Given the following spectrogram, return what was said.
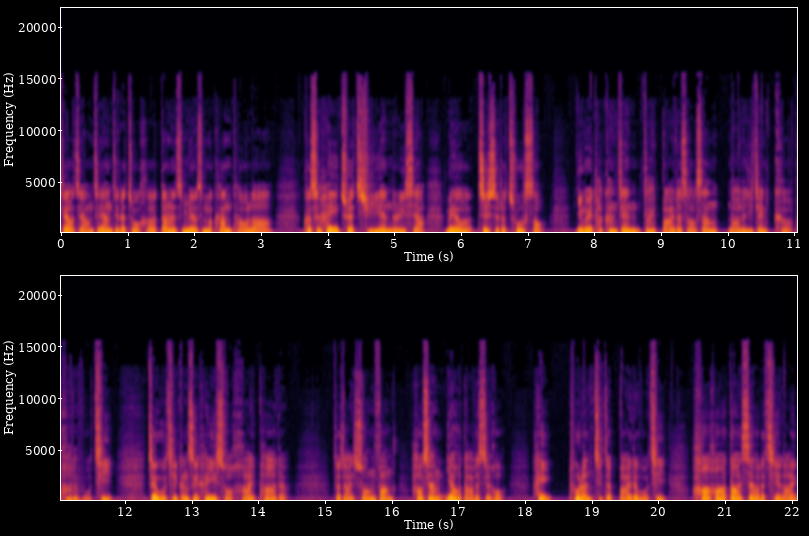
要讲这样子的组合当然是没有什么看头了。可是黑却奇言了一下，没有及时的出手，因为他看见在白的手上拿了一件可怕的武器，这武器更是黑所害怕的。就在双方好像要打的时候，黑突然指着白的武器，哈哈大笑了起来。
